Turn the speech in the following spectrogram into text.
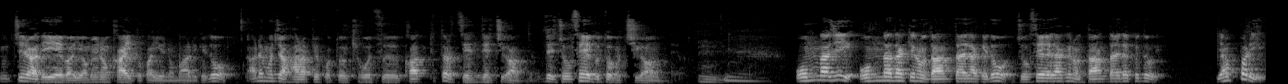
うちらで言えば嫁の会とかいうのもあるけど、あれもじゃあ腹ペコと共通かって言ったら全然違うんだよ。で、女性部とも違うんだよ。うん同じ女だけの団体だけど、女性だけの団体だけど、やっぱり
